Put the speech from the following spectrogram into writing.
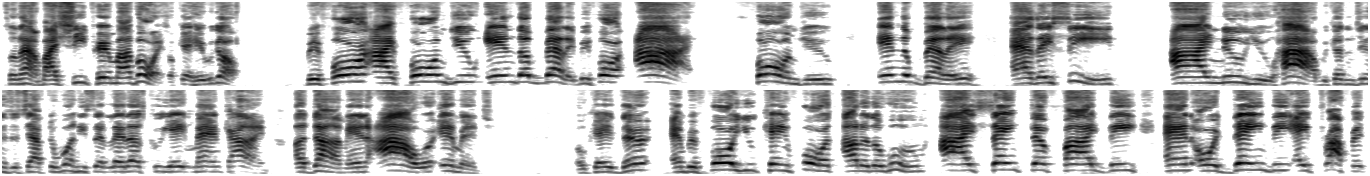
So now my sheep hear my voice. Okay, here we go. Before I formed you in the belly, before I formed you in the belly as a seed, I knew you. How? Because in Genesis chapter 1, he said, Let us create mankind, Adam, in our image. Okay, there and before you came forth out of the womb, I sanctified thee and ordained thee a prophet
